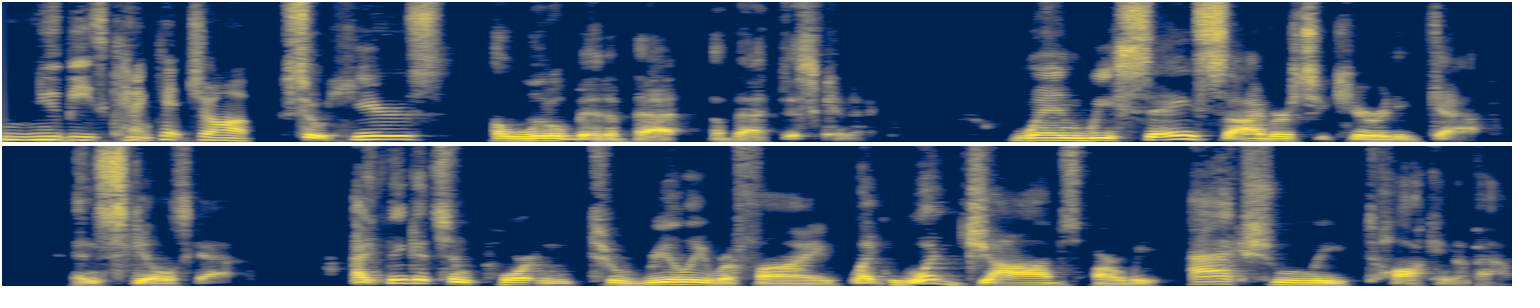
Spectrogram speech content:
newbies can't get jobs. So here's a little bit of that, of that disconnect. When we say cybersecurity gap, and skills gap. I think it's important to really refine, like, what jobs are we actually talking about?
